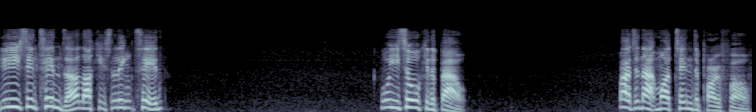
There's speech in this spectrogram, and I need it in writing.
You're using Tinder like it's LinkedIn? What are you talking about? Imagine that, my Tinder profile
